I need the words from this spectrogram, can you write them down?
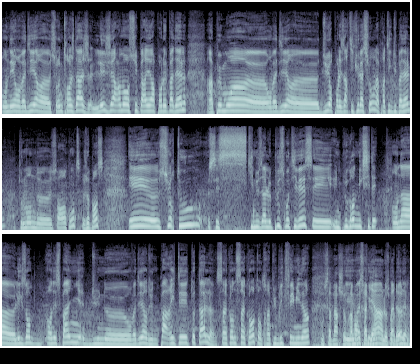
On est, on va dire, sur une tranche d'âge légèrement supérieure pour le paddle un peu moins, euh, on va dire, euh, dur pour les articulations, la pratique du padel. Tout le monde euh, s'en rend compte, je pense. Et surtout, c'est ce qui nous a le plus motivé, c'est une plus grande mixité. On a l'exemple en Espagne d'une, on va dire, d'une parité totale, 50-50 entre un public féminin. Où ça marche vraiment très bien, le paddle. le paddle.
